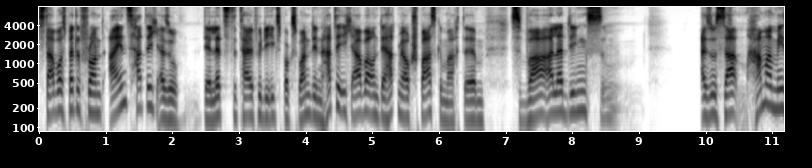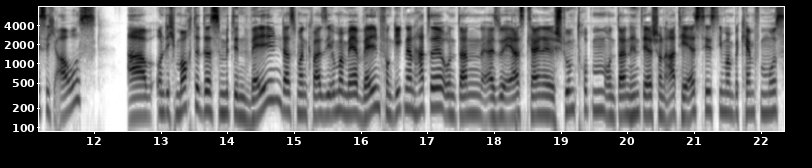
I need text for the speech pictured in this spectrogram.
Star Wars Battlefront 1 hatte ich, also der letzte Teil für die Xbox One, den hatte ich aber und der hat mir auch Spaß gemacht. Ähm, es war allerdings, also es sah hammermäßig aus und ich mochte das mit den Wellen, dass man quasi immer mehr Wellen von Gegnern hatte und dann, also erst kleine Sturmtruppen und dann hinterher schon ATSTs, die man bekämpfen muss.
